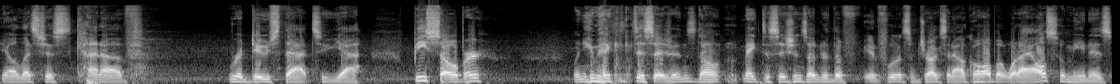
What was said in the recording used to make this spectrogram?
you know, let's just kind of reduce that to yeah, be sober when you make decisions. Don't make decisions under the influence of drugs and alcohol. But what I also mean is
